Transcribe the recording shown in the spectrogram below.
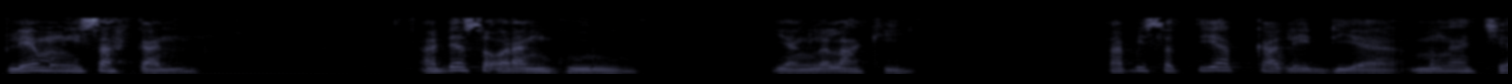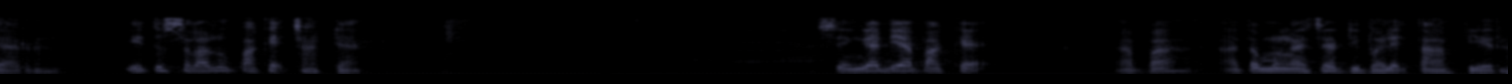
Beliau mengisahkan ada seorang guru yang lelaki, tapi setiap kali dia mengajar itu selalu pakai cadar. Sehingga dia pakai apa atau mengajar di balik tabir,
